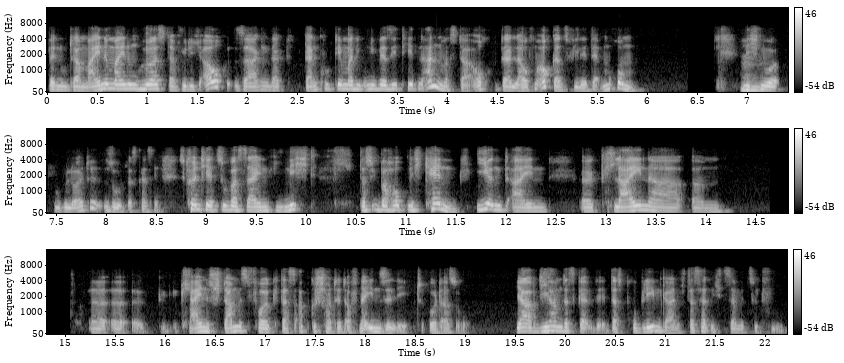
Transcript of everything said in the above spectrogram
wenn du da meine Meinung hörst, da würde ich auch sagen, da, dann guck dir mal die Universitäten an, was da auch, da laufen auch ganz viele Deppen rum. Mhm. Nicht nur kluge Leute, so, das kannst du nicht. Es könnte jetzt sowas sein wie nicht, das überhaupt nicht kennt. Irgendein äh, kleiner, ähm, äh, äh, kleines Stammesvolk, das abgeschottet auf einer Insel lebt oder so. Ja, aber die haben das, das Problem gar nicht. Das hat nichts damit zu tun.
